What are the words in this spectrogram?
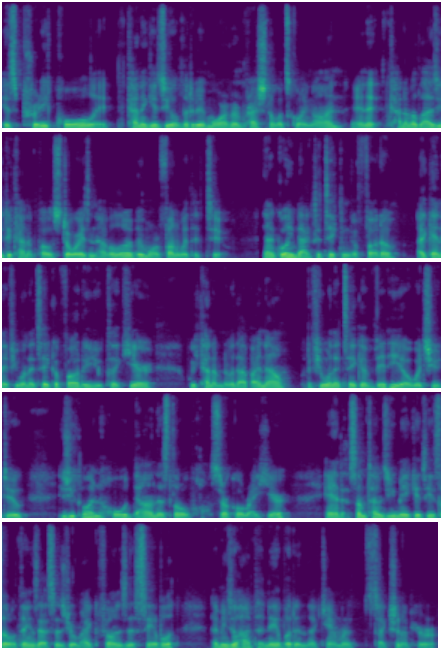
It's pretty cool. It kind of gives you a little bit more of an impression of what's going on, and it kind of allows you to kind of post stories and have a little bit more fun with it too. Now going back to taking a photo, again, if you want to take a photo, you click here. We kind of know that by now. But if you want to take a video, what you do is you go and hold down this little circle right here. And sometimes you may get these little things that says your microphone is disabled. That means you'll have to enable it in the camera section of your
